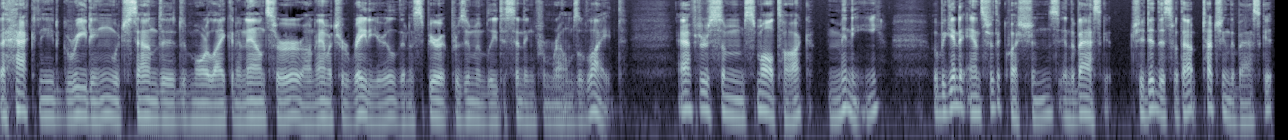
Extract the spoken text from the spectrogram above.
the hackneyed greeting, which sounded more like an announcer on amateur radio than a spirit presumably descending from realms of light. After some small talk, Minnie would begin to answer the questions in the basket. She did this without touching the basket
